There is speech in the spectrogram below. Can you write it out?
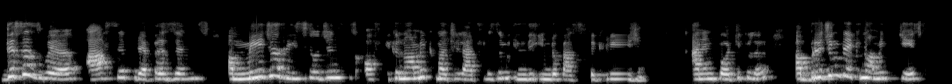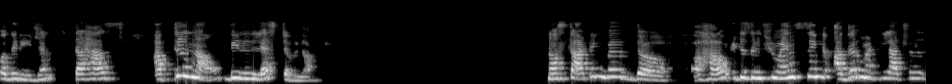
this is where RCEP represents a major resurgence of economic multilateralism in the Indo Pacific region, and in particular, a bridging the economic case for the region that has up till now been less developed. Now, starting with the uh, how it is influencing other multilateral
